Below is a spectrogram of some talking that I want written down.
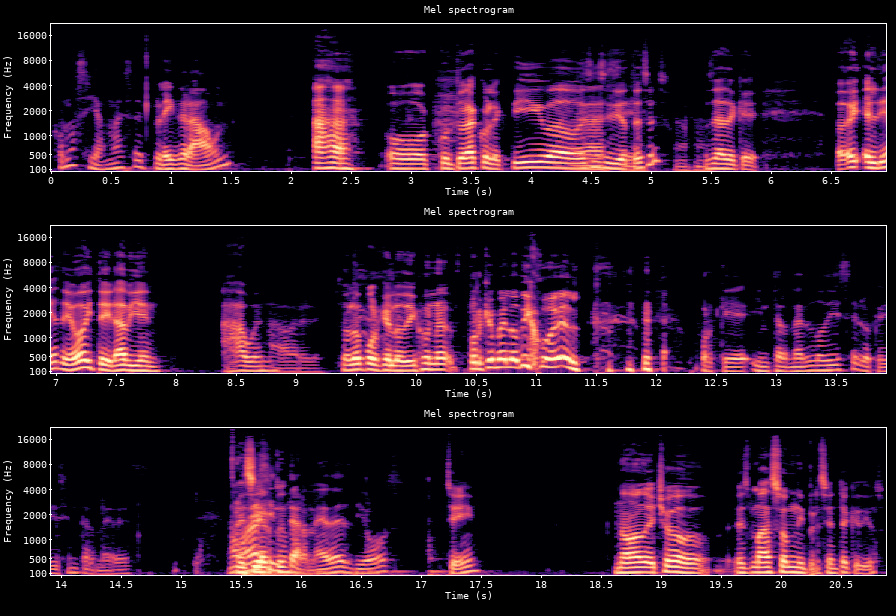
¿Cómo se llama ese? ¿Playground? Ajá. O cultura colectiva o Ah, esas sí. idioteces. Ajá. O sea, de que "Hoy- el día de hoy te irá bien. Ah, bueno. Ah. Solo porque lo dijo una... Porque me lo dijo él. Porque internet lo dice, lo que dice internet es... No, Es cierto. internet es Dios. Sí. No, de hecho, es más omnipresente que Dios.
